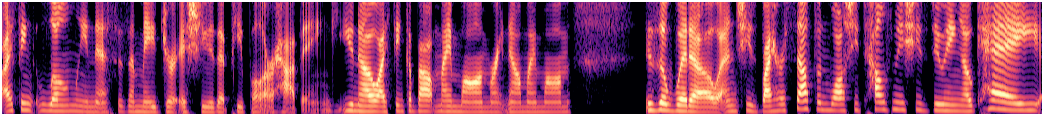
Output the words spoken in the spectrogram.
I think loneliness is a major issue that people are having. You know, I think about my mom right now. My mom is a widow and she's by herself. And while she tells me she's doing okay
